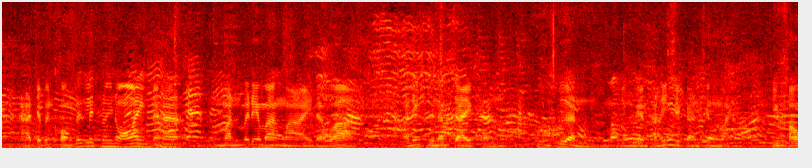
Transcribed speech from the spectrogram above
ๆ อาจจะเป็นของเล็กๆ น้อยๆนะฮะมันไม่ได้มากมายแต่ว่าอันนี้คือน้ำใจของเพื่อนๆโรงเรียนพาณิชยการเชียงใหม่ที่เขา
